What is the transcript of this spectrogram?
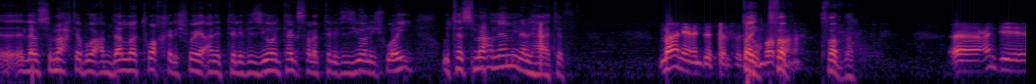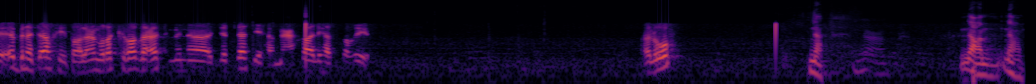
آه، لو سمحت أبو عبد الله توخر شوي عن التلفزيون تقصر التلفزيون شوي وتسمعنا من الهاتف. ماني عند التلفزيون طيب تفضل. تفضل. آه عندي ابنة أخي طال عمرك رضعت من جدتها مع خالها الصغير. ألو؟ نعم. نعم نعم.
